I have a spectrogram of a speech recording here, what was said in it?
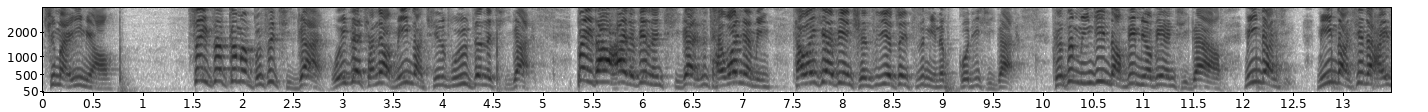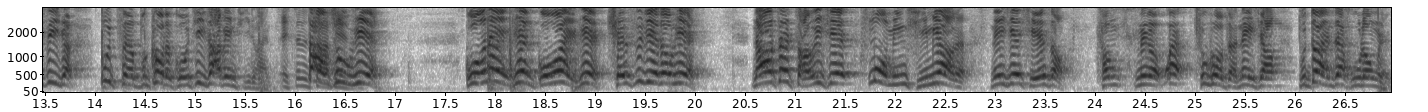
去买疫苗，所以这根本不是乞丐。我一直在强调，民进党其实不是真的乞丐。被他害的变成乞丐是台湾人民，台湾现在变成全世界最知名的国际乞丐。可是民进党并没有变成乞丐啊，民进党民进党现在还是一个不折不扣的国际诈骗集团，哎，真的到处骗，国内也骗，国外也骗，全世界都骗，然后再找一些莫名其妙的那些写手，从那个外出口转内销，不断在糊弄人，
